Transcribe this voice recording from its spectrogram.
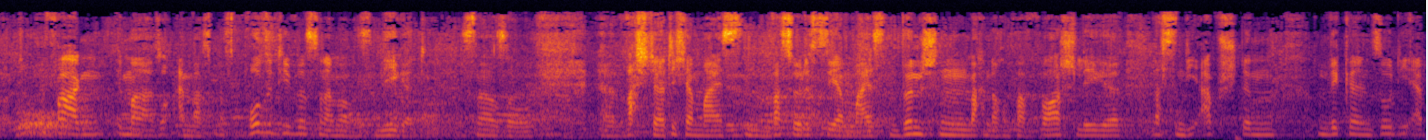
soll. Wir fragen immer also einmal was Positives und einmal was Negatives. Also, äh, was stört dich am meisten? Was würdest du dir am meisten wünschen? Machen auch ein paar Vorschläge, lassen die abstimmen und wickeln so die App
